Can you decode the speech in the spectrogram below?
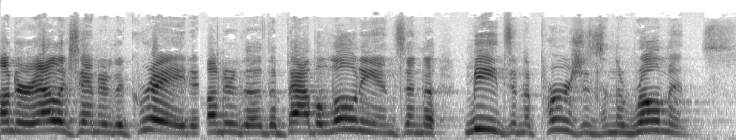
under Alexander the Great, under the, the Babylonians and the Medes and the Persians and the Romans.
